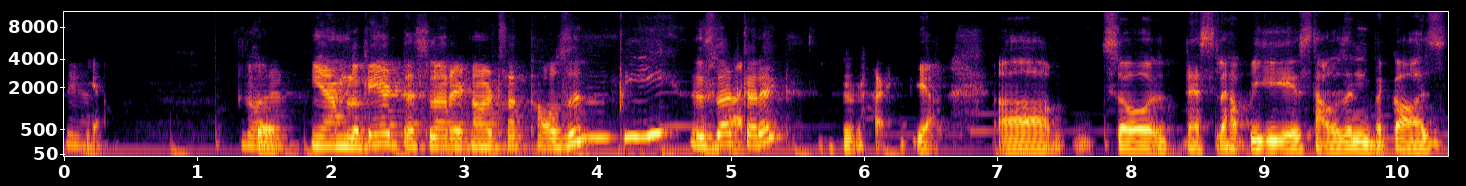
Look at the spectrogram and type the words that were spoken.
Yeah. Yeah. Got So- it. Yeah, I'm looking at Tesla right now. It's a thousand P. Is that Right. correct? right yeah um, so tesla pe is 1000 because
